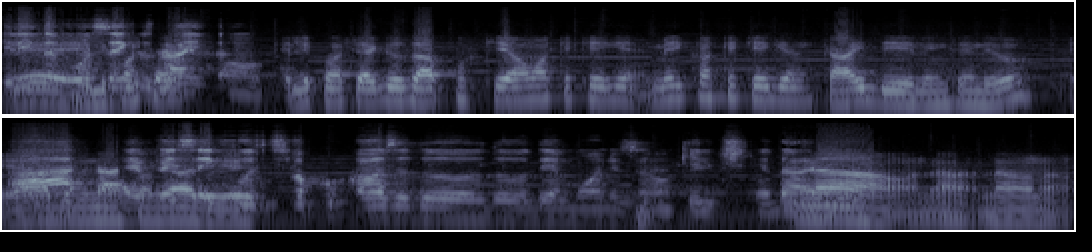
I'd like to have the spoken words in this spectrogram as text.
Ele ainda É, ele consegue consegue- usar, então. Ele consegue usar porque é uma Keke, meio que uma Keke Genkai dele, entendeu? É a ah, tá. Eu da pensei que fosse só por causa do, do demôniozão que ele tinha da areia. Não, não, não, não.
